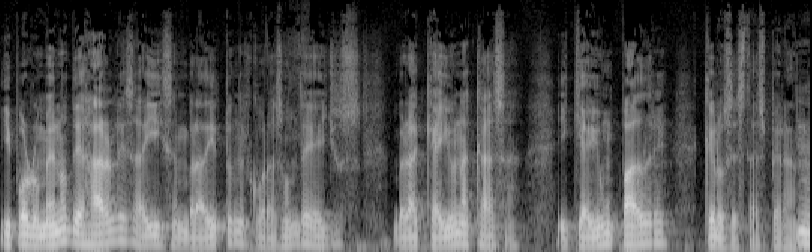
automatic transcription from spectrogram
y por lo menos dejarles ahí sembradito en el corazón de ellos, ¿verdad? Que hay una casa y que hay un padre que los está esperando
